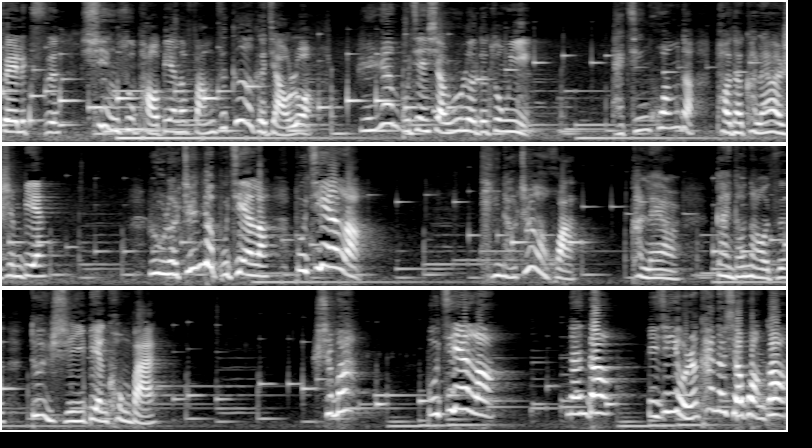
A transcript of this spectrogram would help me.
菲利克斯迅速跑遍了房子各个角落，仍然不见小儒勒的踪影。他惊慌地跑到克莱尔身边：“儒勒真的不见了，不见了！”听到这话，克莱尔感到脑子顿时一片空白。什么？不见了？难道已经有人看到小广告，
